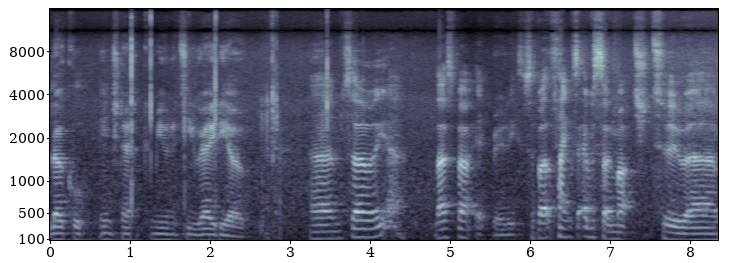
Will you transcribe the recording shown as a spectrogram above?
local internet community radio. Um, so uh, yeah that's about it really. So but thanks ever so much to um,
